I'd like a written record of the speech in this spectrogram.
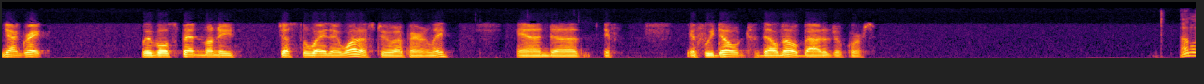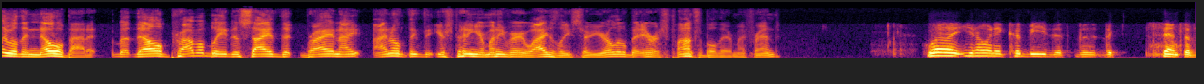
Yeah, great. We will spend money just the way they want us to, apparently. And uh, if if we don't, they'll know about it, of course. Not only will they know about it, but they'll probably decide that Brian, I, I don't think that you're spending your money very wisely, sir. You're a little bit irresponsible there, my friend. Well, you know, and it could be the, the the sense of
